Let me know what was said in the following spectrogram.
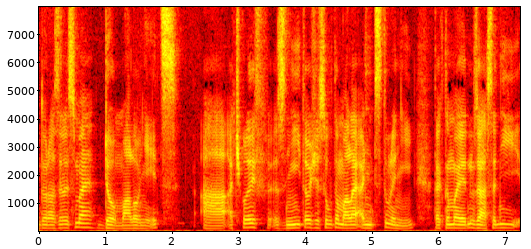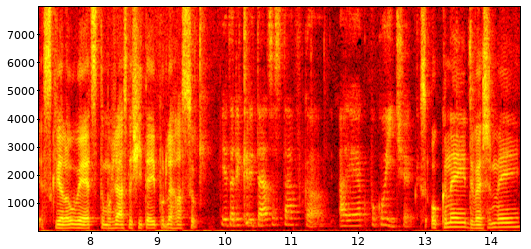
Dorazili jsme do Malonic a ačkoliv zní to, že jsou to malé a nic tu není, tak to má jednu zásadní skvělou věc, to možná slyšíte i podle hlasu. Je tady krytá zastávka a je jak pokojíček. S okny, dveřmi,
